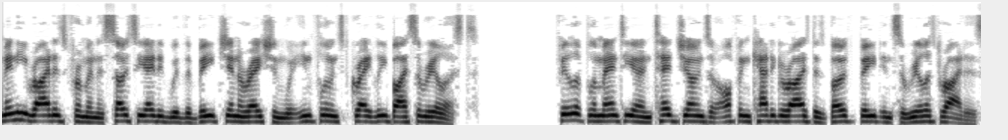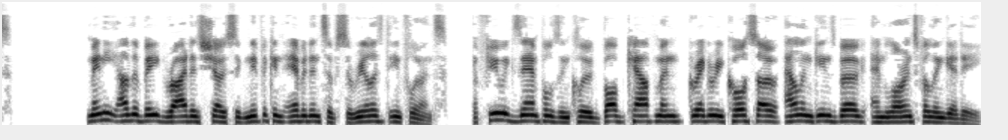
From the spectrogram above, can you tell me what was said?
Many writers from and associated with the Beat generation were influenced greatly by Surrealists. Philip Lamantia and Ted Joans are often categorized as both Beat and Surrealist writers. Many other Beat writers show significant evidence of Surrealist influence. A few examples include Bob Kaufman, Gregory Corso, Allen Ginsberg, and Lawrence Ferlinghetti.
